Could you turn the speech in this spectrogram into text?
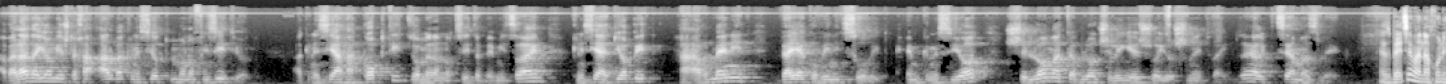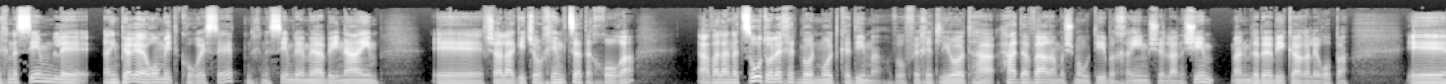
אבל עד היום יש לך ארבע כנסיות מונופיזיטיות. הכנסייה הקופטית, זאת אומרת הנוצרית במצרים, הכנסייה האתיופית, הארמנית והיעקובינית סורית. הן כנסיות שלא מקבלות שלישו היו שני תוואים. זה על קצה המזלג. אז בעצם אנחנו נכנסים, ל... האימפריה הרומית קורסת, נכנסים לימי הביניים, אה, אפשר להגיד שהולכים קצת אחורה, אבל הנצרות הולכת מאוד מאוד קדימה, והופכת להיות הדבר המשמעותי בחיים של אנשים, אני מדבר בעיקר על אירופה. אה,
